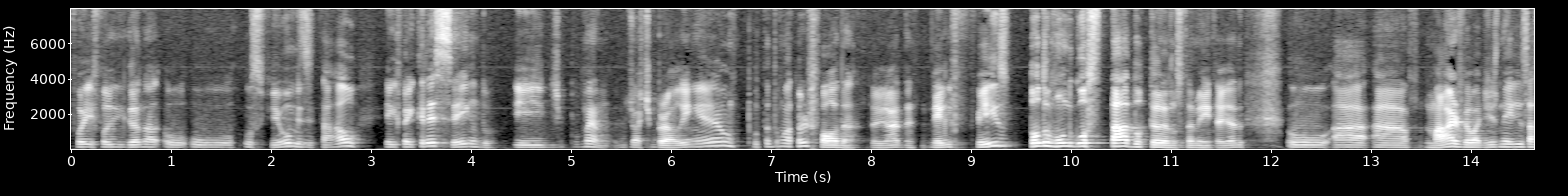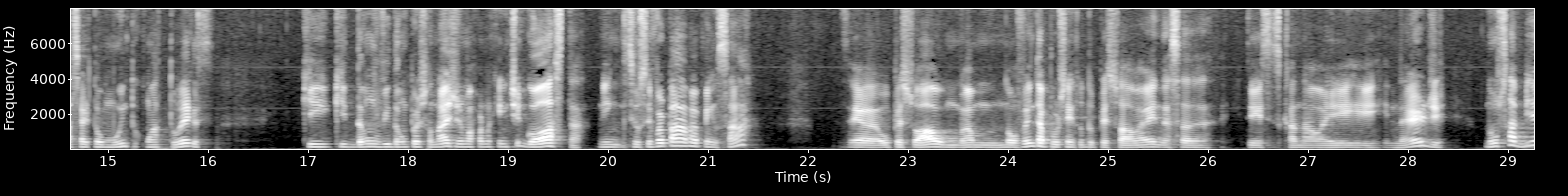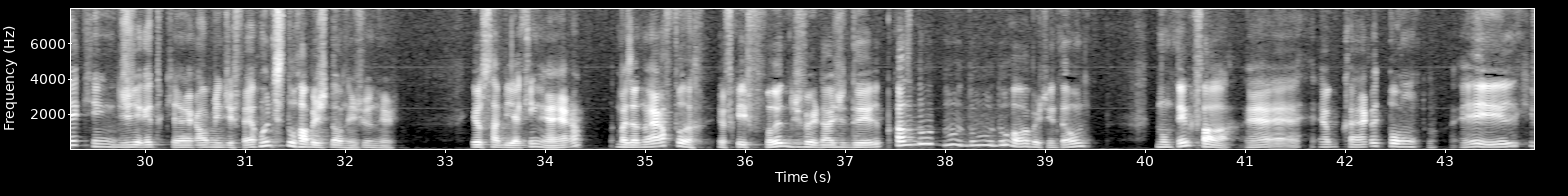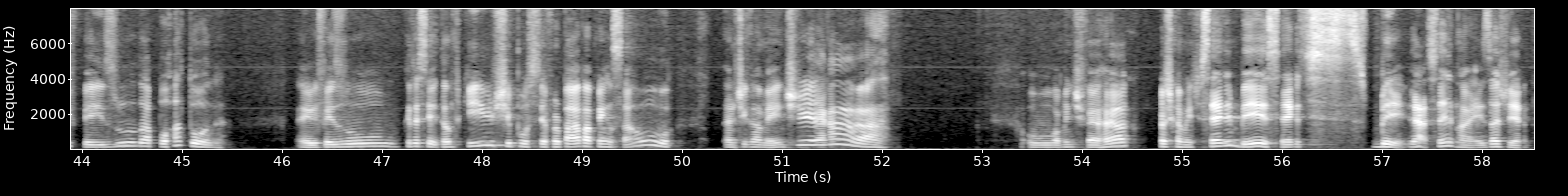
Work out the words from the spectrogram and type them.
foi, foi ligando a- o, o- os filmes e tal, ele foi crescendo. E, tipo, mano, Josh Brolin é um puta de um ator foda, tá ligado? Ele fez todo mundo gostar do Thanos também, tá ligado? O, a, a Marvel, a Disney, eles acertam muito com atores que, que dão vida a um personagem de uma forma que a gente gosta. Se você for parar pra pensar, é, o pessoal, 90% do pessoal aí nessa tem esses canal aí nerd, não sabia quem de direito que era Homem de Ferro antes do Robert Downey Jr. Eu sabia quem era, mas eu não era fã. Eu fiquei fã de verdade dele por causa do, do, do, do Robert. Então, não tem o que falar. É, é o cara ponto. É ele que fez o, a porra toda. Ele fez o crescer. Tanto que, tipo, se você for parar pra pensar, o, antigamente era. O Homem de Ferro era praticamente série B, série B. Ah, série não, é exagero.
